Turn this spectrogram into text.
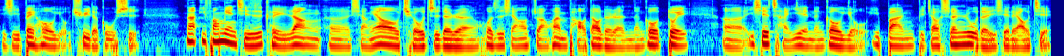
以及背后有趣的故事。那一方面其实可以让呃想要求职的人，或者是想要转换跑道的人，能够对。呃，一些产业能够有一般比较深入的一些了解。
